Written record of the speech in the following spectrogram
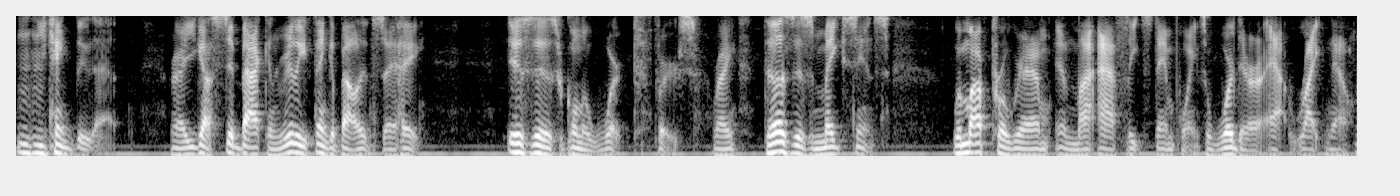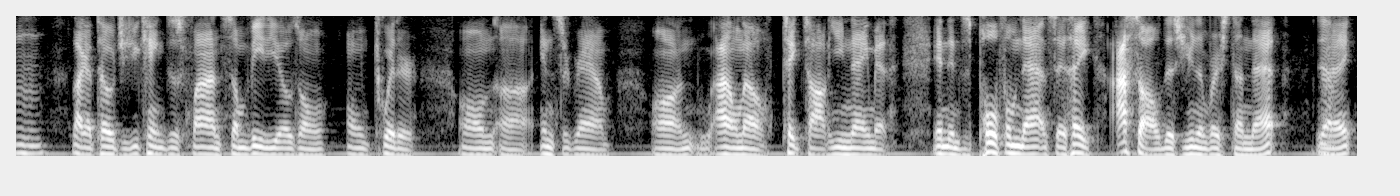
You can't do that, right? You gotta sit back and really think about it and say, hey, is this gonna work first, right? Does this make sense with my program and my athlete standpoints of where they're at right now? Like I told you, you can't just find some videos on on Twitter, on uh, Instagram, on I don't know TikTok, you name it, and then just pull from that and say, hey, I saw this universe done that, Yeah. right?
